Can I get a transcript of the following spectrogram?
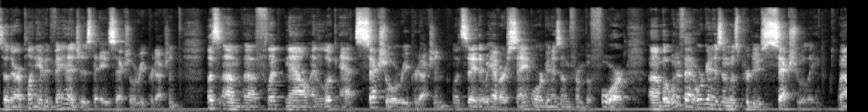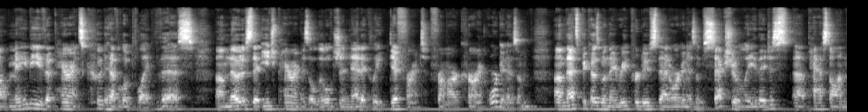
So there are plenty of advantages to asexual reproduction. Let's um, uh, flip now and look at sexual reproduction. Let's say that we have our same organism from before, um, but what if that organism was produced sexually? Well, maybe the parents could have looked like this. Um, notice that each parent is a little genetically different from our current organism. Um, that's because when they reproduced that organism sexually, they just uh, passed on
